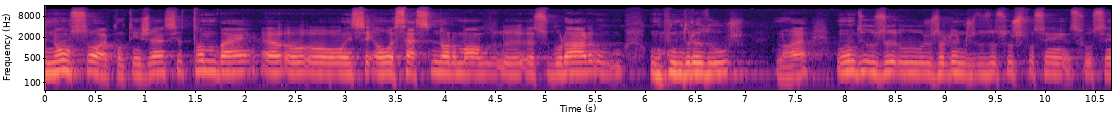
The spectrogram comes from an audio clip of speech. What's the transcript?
Não só a contingência, também o acesso normal, eh, assegurar um ponderador não é? Onde os, os alunos dos Açores fossem, fossem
